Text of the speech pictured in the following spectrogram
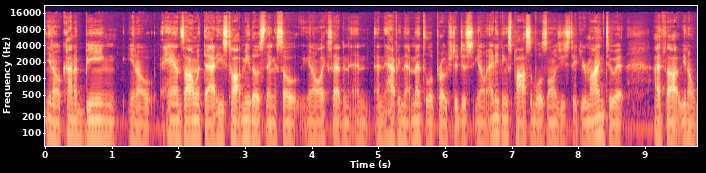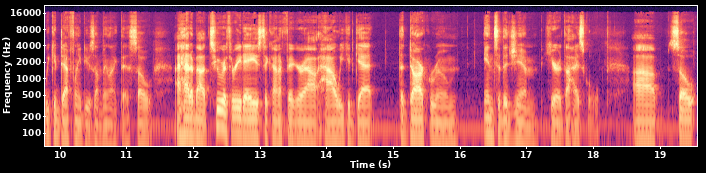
you know, kind of being, you know, hands on with that. He's taught me those things. So, you know, like I said, and, and, and having that mental approach to just, you know, anything's possible as long as you stick your mind to it. I thought, you know, we could definitely do something like this. So I had about two or three days to kind of figure out how we could get the dark room into the gym here at the high school. Uh, so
